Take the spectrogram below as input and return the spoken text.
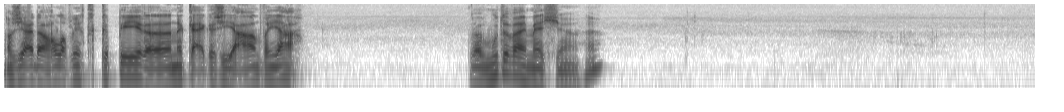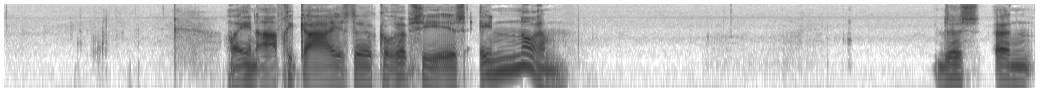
Als jij daar half ligt te caperen, dan kijken ze je aan van ja, wat moeten wij met je? Hè? In Afrika is de corruptie is enorm. Dus een,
